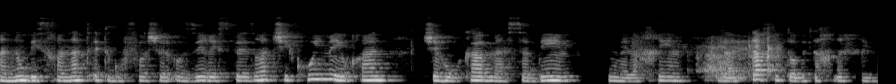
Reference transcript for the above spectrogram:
אנוביס חנט את גופו של אוזיריס בעזרת שיקוי מיוחד שהורכב מעשבים ומלחים, ועטף אותו בתכריכים.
